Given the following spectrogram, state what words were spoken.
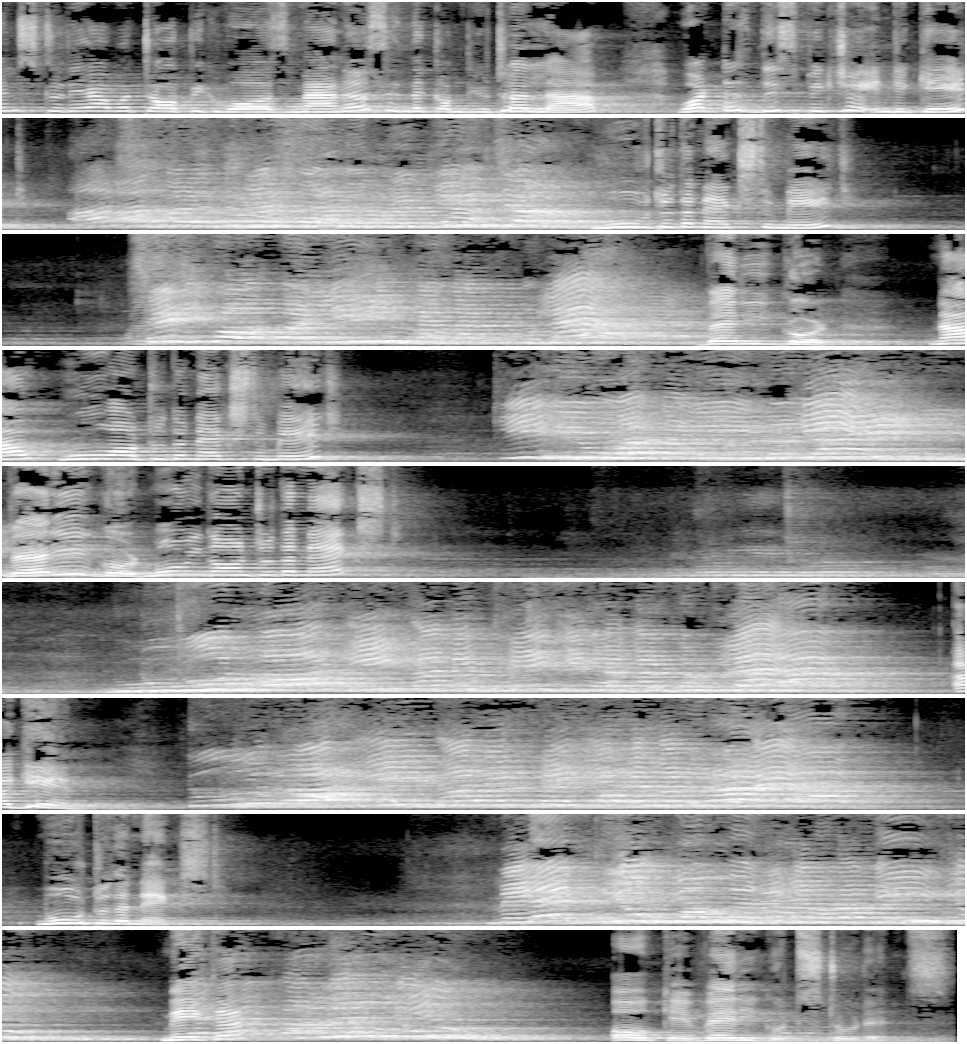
students, today our topic was manners in the computer lab. What does this picture indicate? Move to the next image. Very good. Now move on to the next image. Very good. Moving on to the next. Do not eat anything in the computer lab. Again. Do not eat anything in the computer lab. Move to the next. Make you. Make a. Okay, very good students.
